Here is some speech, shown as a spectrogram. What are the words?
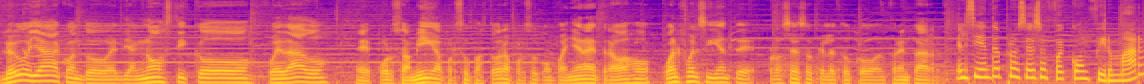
Luego ya cuando el diagnóstico fue dado, eh, por su amiga, por su pastora, por su compañera de trabajo. ¿Cuál fue el siguiente proceso que le tocó enfrentar? El siguiente proceso fue confirmar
